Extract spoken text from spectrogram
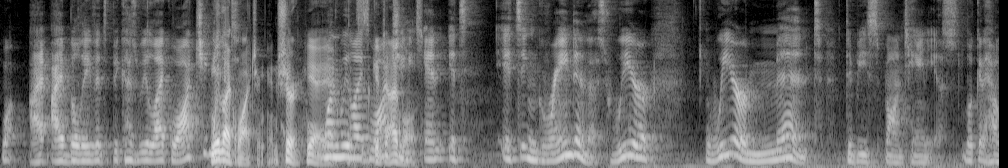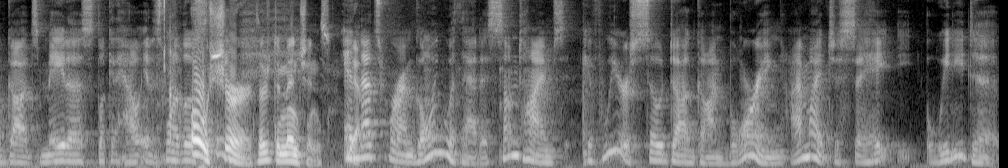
well i, I believe it's because we like watching We it. like watching it, sure. Yeah, when yeah. we Let's like watching it, and it's it's ingrained in us. We are we are meant to be spontaneous. Look at how God's made us. Look at how and it's one of those. Oh, things- sure. There's dimensions. And yeah. that's where I'm going with that. Is sometimes if we are so doggone boring, I might just say, hey, we need to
